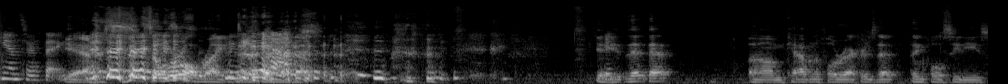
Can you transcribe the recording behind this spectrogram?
cancer thing. yeah. so we're all right. Yeah. yeah, that that um, cabinet full of records, that thing full of CDs,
